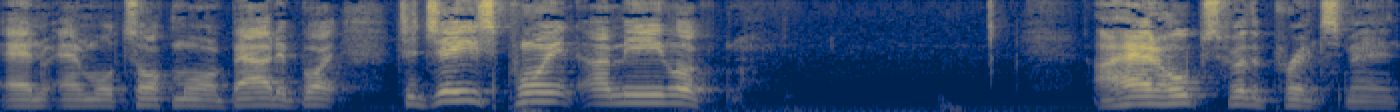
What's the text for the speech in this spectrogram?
and and we'll talk more about it. But to Jay's point, I mean, look. I had hopes for the Prince, man.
